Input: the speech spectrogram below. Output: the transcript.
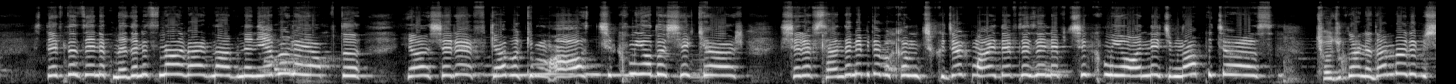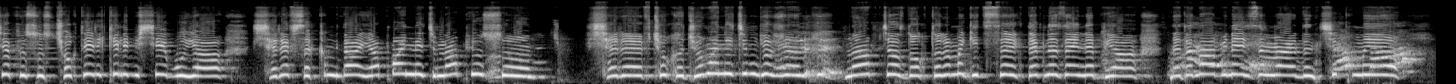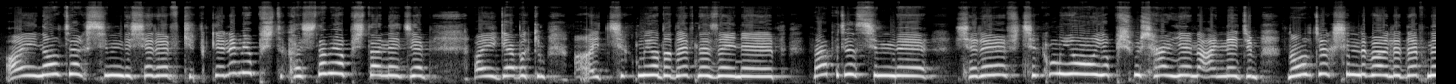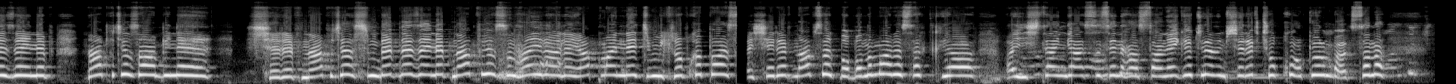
Defne Zeynep neden ısrar verdin abine? Niye böyle yaptı? Ya Şeref gel bakayım. Aa çıkmıyor da şeker. Şeref sende ne bir de bakalım çıkacak mı? Ay Defne Zeynep çıkmıyor. Anneciğim ne yapacağız? Çocuklar neden böyle bir şey yapıyorsunuz? Çok tehlikeli bir şey bu ya. Şeref sakın bir daha yapma anneciğim. Ne yapıyorsun? Şeref çok acıyor mu anneciğim gözün? ne yapacağız doktora mı gitsek? Defne Zeynep ya. Neden abine izin verdin? Çıkmıyor. Ay ne olacak şimdi Şeref? Kirpiklerine mi yapıştı? Kaşına mı yapıştı anneciğim? Ay gel bakayım. Ay çıkmıyor da Defne Zeynep. Ne yapacağız şimdi? Şeref çıkmıyor. Yapışmış her yerine anneciğim. Ne olacak şimdi böyle Defne Zeynep? Ne yapacağız abine? Şeref ne yapacağız şimdi Defne Zeynep ne yapıyorsun? Hayır öyle yapma anneciğim mikrop kaparsın. Ay Şeref ne yapsak babanı mı arasak ya? Ay işten gelsin seni hastaneye götürelim. Şeref çok korkuyorum baksana.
